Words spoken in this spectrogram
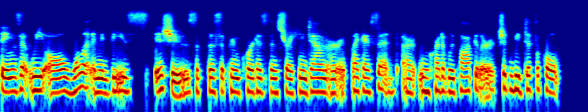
things that we all want. I mean, these issues that the Supreme Court has been striking down are, like I said, are incredibly popular. It shouldn't be difficult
